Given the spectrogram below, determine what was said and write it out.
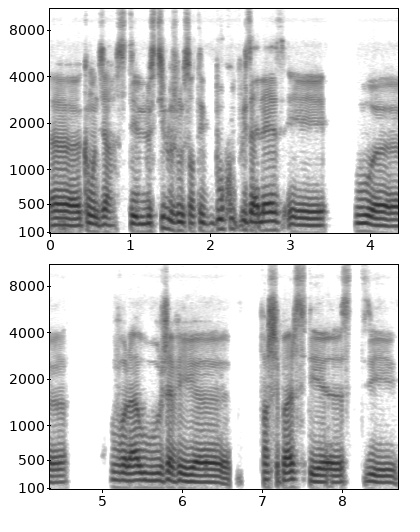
euh, comment dire, c'était le style où je me sentais beaucoup plus à l'aise et où, euh, voilà, où j'avais, euh, enfin, je sais pas, c'était, c'était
